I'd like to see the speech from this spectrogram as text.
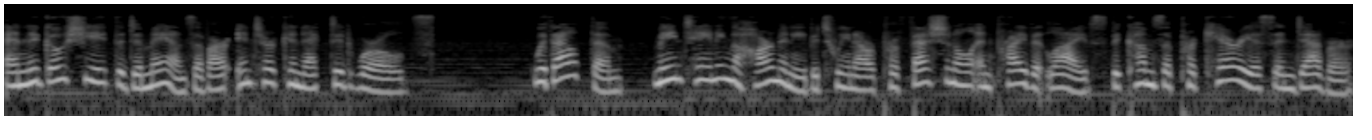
and negotiate the demands of our interconnected worlds. Without them, maintaining the harmony between our professional and private lives becomes a precarious endeavor,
